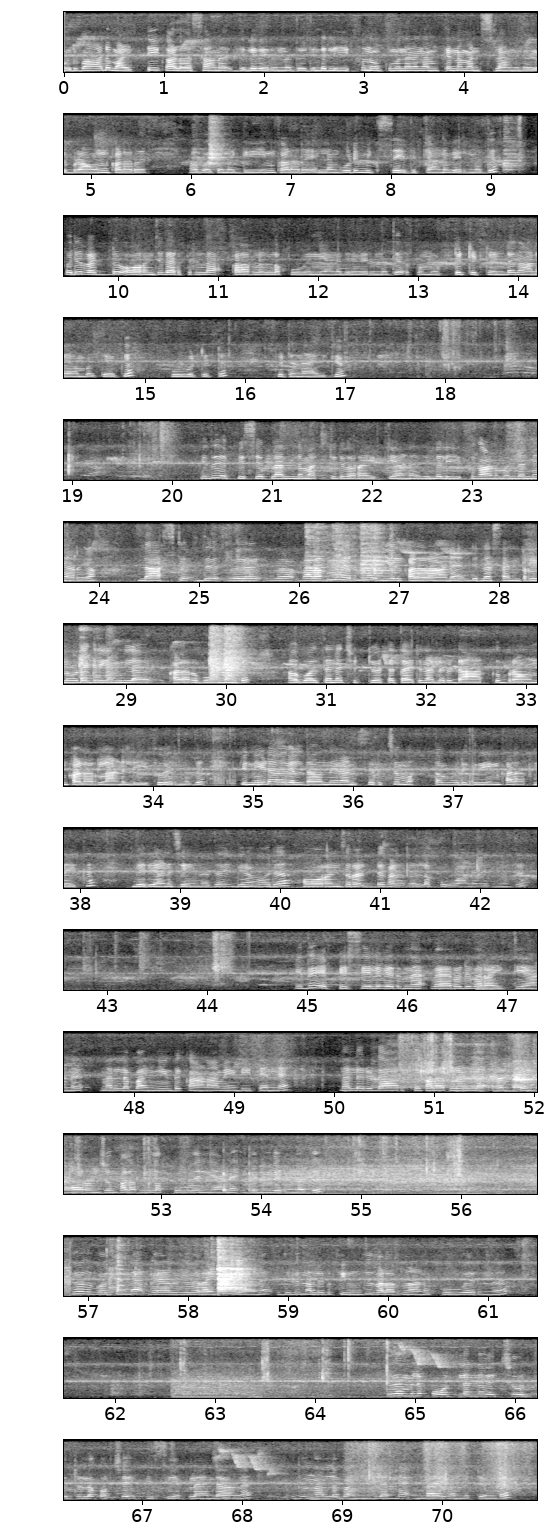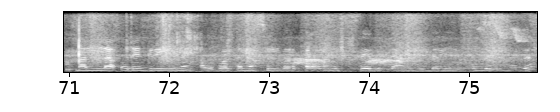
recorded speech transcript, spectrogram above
ഒരുപാട് മൾട്ടി കളേഴ്സാണ് ഇതിൽ വരുന്നത്. ഇതിന്റെ ലീഫ് നോക്കുമ്പോൾ തന്നെ നമുക്ക് തന്നെ മനസ്സിലാവുന്നില്ല. ഒരു ബ്രൗൺ കളറ് അതുപോലെ തന്നെ ഗ്രീൻ കളർ എല്ലാം കൂടി മിക്സ് ചെയ്തിട്ടാണ് വരുന്നത്. ഒരു റെഡ് ഓറഞ്ച് തരത്തിലുള്ള കളറിലുള്ള പൂ തന്നെയാണ് ഇതിന് വരുന്നത്. അപ്പോൾ മുട്ടിട്ടിട്ടുണ്ട്. നാളെ ആകുമ്പോഴത്തേക്ക് പൂവിട്ടിട്ട് കിട്ടുന്നതായിരിക്കും. ഇത് എപ്പിസിയ പ്ലാന്റിന്റെ മറ്റൊരു വെറൈറ്റിയാണ് ഇതിന്റെ ലീഫ് കാണുമ്പോൾ തന്നെ അറിയാം. ലാസ്റ്റ് ഇത് വളർന്നു വരുന്ന ഈ ഒരു കളറാണ്. ഇതിന്റെ സെന്ററിലൂടെ ഗ്രീൻ കളർ പോകുന്നുണ്ട്. അതുപോലെ തന്നെ ചുറ്റുവട്ടത്തായിട്ട് നല്ലൊരു ഡാർക്ക് ബ്രൗൺ കളറിലാണ് ലീഫ് വരുന്നത്. പിന്നീട് അത് വലുതാവുന്നതിനനുസരിച്ച് മൊത്തം ഒരു ഗ്രീൻ കളറിലേക്ക് വരികയാണ് ചെയ്യുന്നത്. ഇതിനും ഒരു ഓറഞ്ച് റെഡ് കളറുള്ള പൂവാണ് വരുന്നത്. ഇത് എപ്പിസിയിൽ വരുന്ന വേറൊരു വെറൈറ്റിയാണ് നല്ല ഭംഗിയുണ്ട് കാണാൻ വേണ്ടിയിട്ട് തന്നെ. നല്ലൊരു ഡാർക്ക് കളറിലുള്ള റെഡും ഓറഞ്ചും കളറിലുള്ള പൂവ് തന്നെയാണ് ഇതിനും വരുന്നത്. ഇതും അതുപോലെ തന്നെ വേറൊരു വെറൈറ്റിയാണ് ഇതിൽ നല്ലൊരു പിങ്ക് കളറിലാണ് പൂ വരുന്നത്. ഇത് നമ്മൾ പോട്ടിൽ തന്നെ വെച്ച് കൊടുത്തിട്ടുള്ള കുറച്ച് എപ്പിസിയ പ്ലാന്റ് ആണ്. ഇത് നല്ല ഭംഗിയിൽ തന്നെ ഉണ്ടായി വന്നിട്ടുണ്ട്. നല്ല ഒരു ഗ്രീനും അതുപോലെ തന്നെ സിൽവർ കളറും മിക്സ് ചെയ്തിട്ടാണ് ഇതിന്റെ ലീഫും വരുന്നത്.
